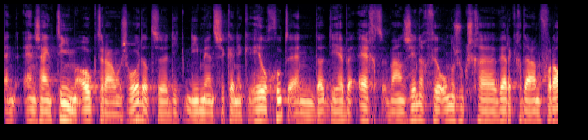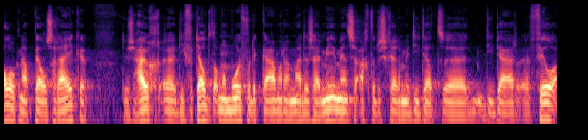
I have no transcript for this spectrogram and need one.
en, en zijn team ook trouwens hoor, dat, eh, die, die mensen ken ik heel goed. En dat, die hebben echt waanzinnig veel onderzoekswerk gedaan, vooral ook naar Pels Rijken. Dus Huig eh, die vertelt het allemaal mooi voor de camera, maar er zijn meer mensen achter de schermen die, dat, eh, die daar veel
